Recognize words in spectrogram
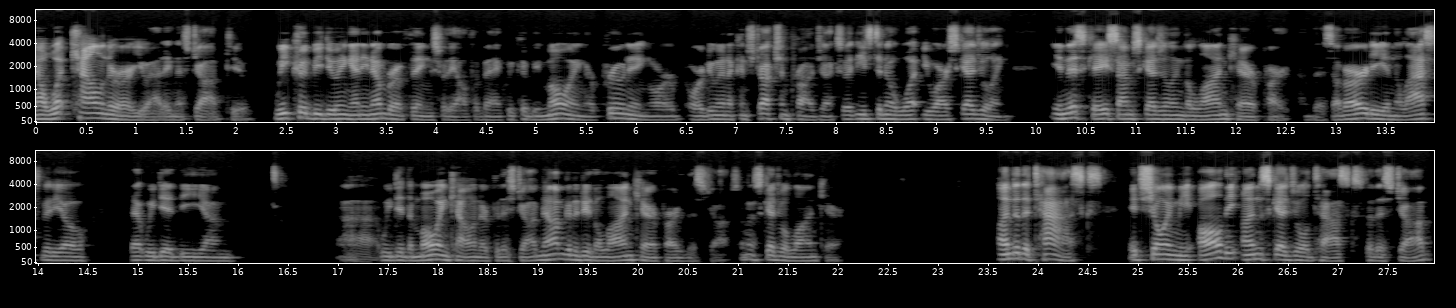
Now, what calendar are you adding this job to? We could be doing any number of things for the Alpha Bank. We could be mowing or pruning or, or doing a construction project. So it needs to know what you are scheduling. In this case, I'm scheduling the lawn care part of this. I've already in the last video that we did the um, uh, we did the mowing calendar for this job. Now I'm going to do the lawn care part of this job. So I'm going to schedule lawn care. Under the tasks, it's showing me all the unscheduled tasks for this job.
